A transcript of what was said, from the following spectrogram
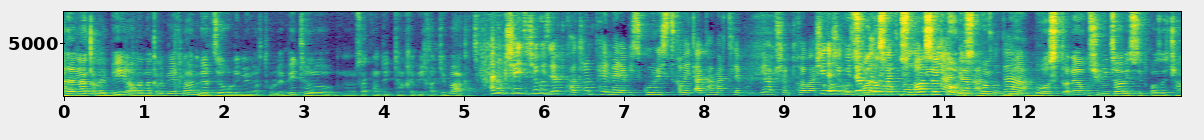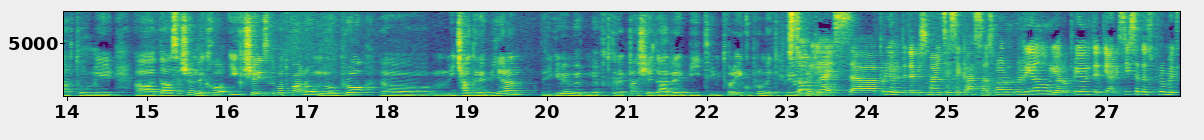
არანაკლები, არანაკლები ახლა მერძეული მიმართულებით საკმაოდ დიდი თანხები იხარჯება აქაც. ანუ შეგვიძლია ვთქვათ, რომ ფერმერების გულის წვეტა გამართლებულია ამ შემთხვევაში და შეგვიძლია ვთქვათ, რომ სხვა სექტორის მოსტნეულში ვინც არის სიტყვაზე ჩართული და ასე შემდეგ, ხო? იქ შეიძლება თქვა, რომ უფრო იჩაგრებიან იგივე მეფუტკრებთან შედარებით, იმიტომ რომ იქ უფრო მეტი პრიორიტეტია. სწორია ეს პრიორიტეტების მაინც ესე განსაზღვრა. რეალურია რომ პრიორიტეტი არის ის, სადაც უფრო მეტ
